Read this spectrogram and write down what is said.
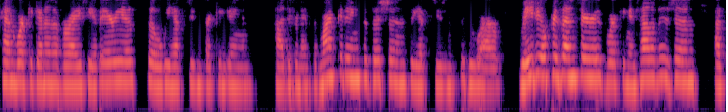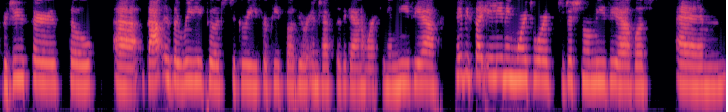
can work again in a variety of areas. So we have students working in uh, different types of marketing positions. We have students who are radio presenters, working in television as producers. So uh, that is a really good degree for people who are interested again in working in media, maybe slightly leaning more towards traditional media, but um,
